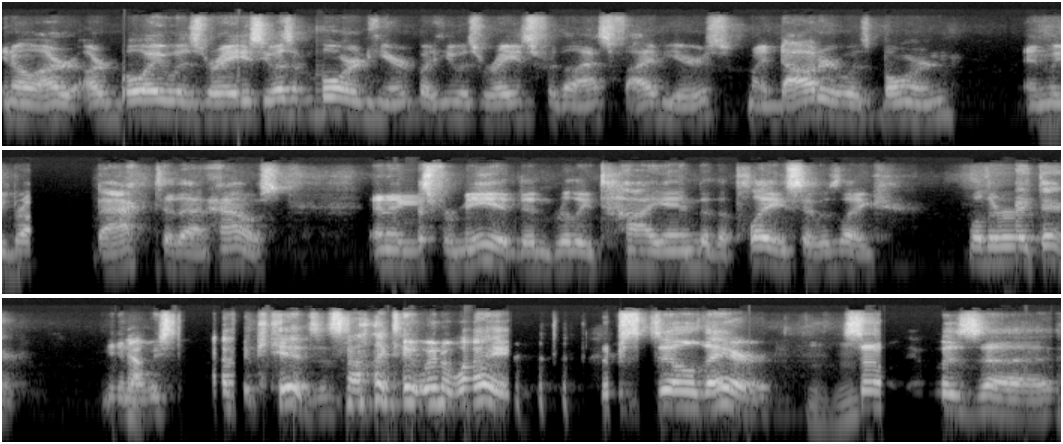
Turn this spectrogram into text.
you know, our, our boy was raised. He wasn't born here, but he was raised for the last five years. My daughter was born, and we brought back to that house. And I guess for me, it didn't really tie into the place. It was like, well, they're right there. You know, Yeah. we still have the kids. It's not like they went away. they're still there. Mhm. So it was, uh,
